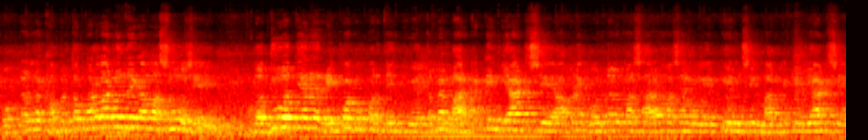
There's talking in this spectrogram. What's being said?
ડૉક્ટરને ખબર તો પડવાની છે કે આમાં શું છે. બધું અત્યારે રિપોર્ટ ઉપર થઈ ગયું છે. તમે માર્કેટિંગ યાર્ડ છે આપણે ગોંડલમાં સારામાં સારું એપીએમસી માર્કેટિંગ યાર્ડ છે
